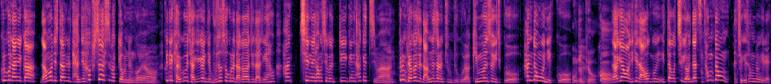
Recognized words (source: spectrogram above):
그러고 나니까 나머지 사람들 다 이제 흡수할 수밖에 없는 거예요. 근데 결국 자기가 이제 무소속으로 나가가지고 나중에 하- 한치는 형식을 띠긴 하겠지만 그럼 결과적으로 남는 사람 지금 누구야? 김문수 있고 한동훈 있고 홍준표. 어. 나경원 이렇게 나오고 있다고 치고 여기다 성동 저기 성동이래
